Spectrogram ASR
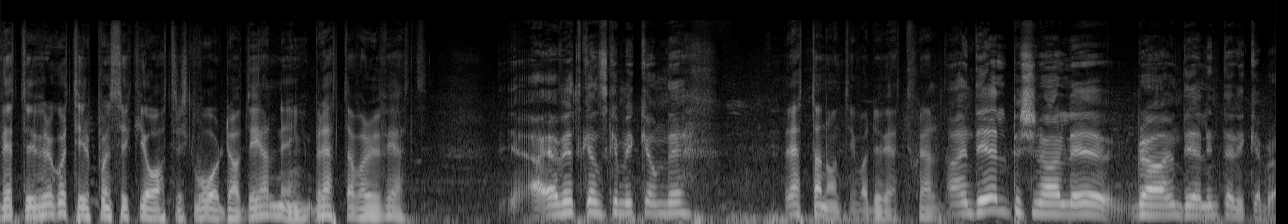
Vet du hur det går till på en psykiatrisk vårdavdelning? Berätta vad du vet. Ja, jag vet ganska mycket om det. Berätta någonting vad du vet själv. Ja, en del personal är bra, en del inte lika bra.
